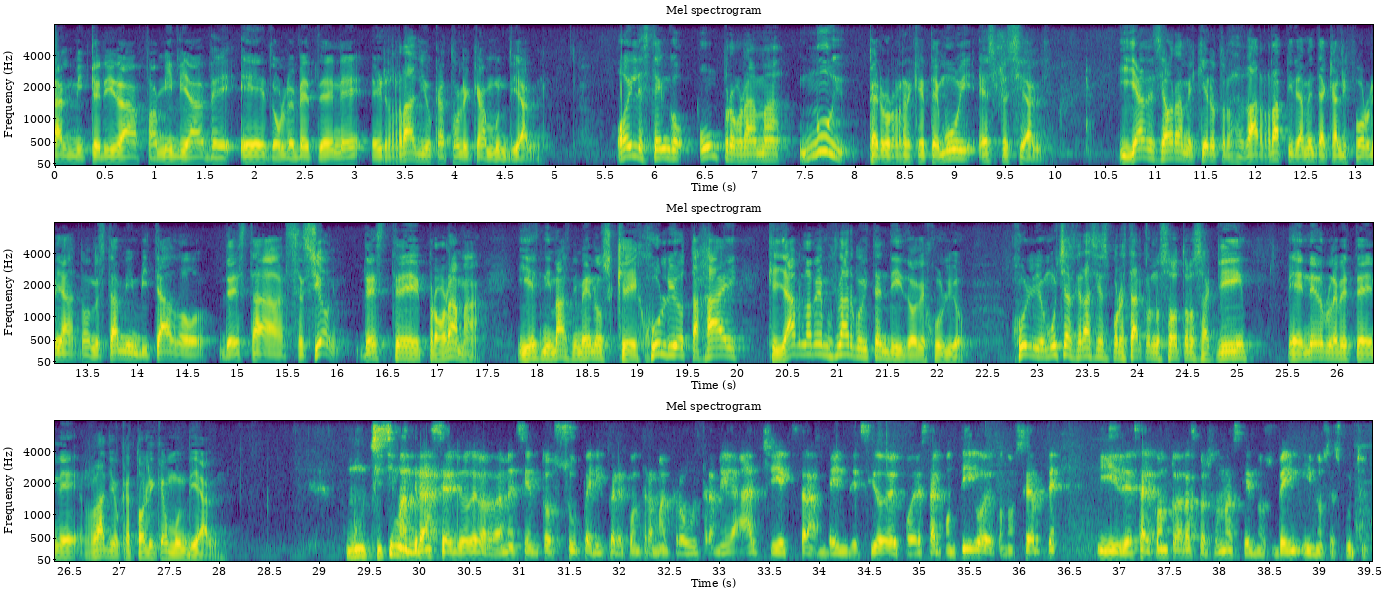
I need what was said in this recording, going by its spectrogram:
tal mi querida familia de EWTN, Radio Católica Mundial? Hoy les tengo un programa muy, pero requete muy especial. Y ya desde ahora me quiero trasladar rápidamente a California, donde está mi invitado de esta sesión, de este programa. Y es ni más ni menos que Julio Tajay, que ya hablaremos largo y tendido de Julio. Julio, muchas gracias por estar con nosotros aquí en EWTN, Radio Católica Mundial. Muchísimas gracias. Yo de verdad me siento súper, hiper, contra, macro, ultra, mega, archi, extra, bendecido de poder estar contigo, de conocerte y de estar con todas las personas que nos ven y nos escuchan.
